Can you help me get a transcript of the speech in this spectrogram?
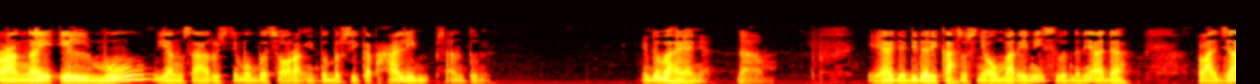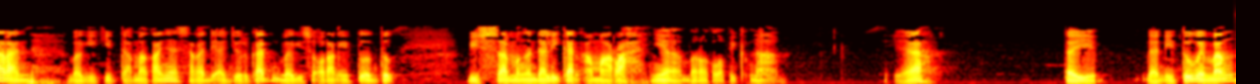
perangai ilmu yang seharusnya membuat seorang itu bersikap halim, santun. Itu bahayanya. Nah, ya jadi dari kasusnya Umar ini sebenarnya ada pelajaran bagi kita. Makanya sangat dianjurkan bagi seorang itu untuk bisa mengendalikan amarahnya. Barakallahu fikum. Nah, ya. Taib. Dan itu memang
